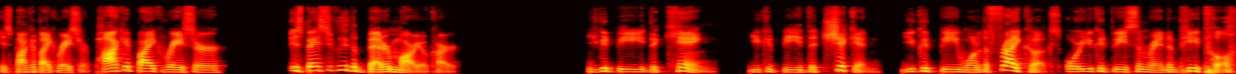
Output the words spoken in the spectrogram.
is Pocket Bike Racer. Pocket Bike Racer is basically the better Mario Kart. You could be the king, you could be the chicken, you could be one of the fry cooks, or you could be some random people.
